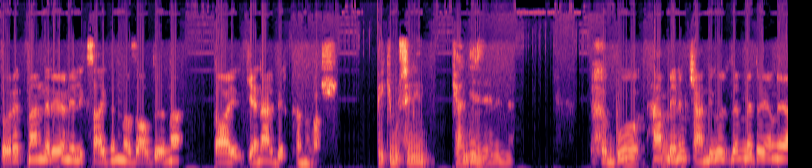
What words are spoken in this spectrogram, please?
öğretmenlere yönelik saygının azaldığına dair genel bir kanı var. Peki bu senin kendi izlenimin mi? Bu hem benim kendi gözlemime dayanıyor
